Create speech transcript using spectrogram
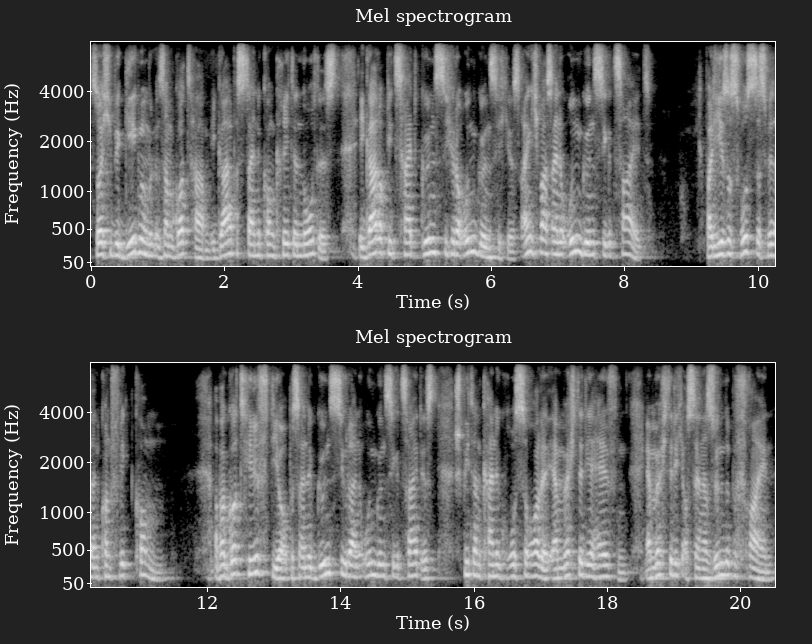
solche Begegnungen mit unserem Gott haben, egal was deine konkrete Not ist, egal ob die Zeit günstig oder ungünstig ist. Eigentlich war es eine ungünstige Zeit, weil Jesus wusste, es wird ein Konflikt kommen. Aber Gott hilft dir, ob es eine günstige oder eine ungünstige Zeit ist, spielt dann keine große Rolle. Er möchte dir helfen. Er möchte dich aus deiner Sünde befreien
